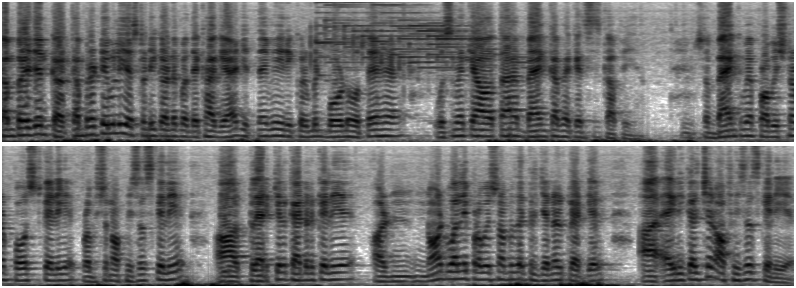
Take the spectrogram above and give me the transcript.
कंपेरिजन कर कंपेरेटिवली स्टडी करने पर देखा गया है जितने भी रिक्रूटमेंट बोर्ड होते हैं उसमें क्या होता है बैंक का वैकेंसीज काफ़ी है। तो बैंक में प्रोविशनल पोस्ट के लिए प्रोविशनल ऑफिसर्स के लिए और क्लर्कियल कैडर के लिए और not only provisional officer general clerical agriculture officers के लिए।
